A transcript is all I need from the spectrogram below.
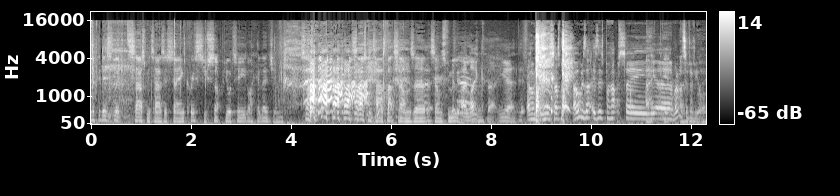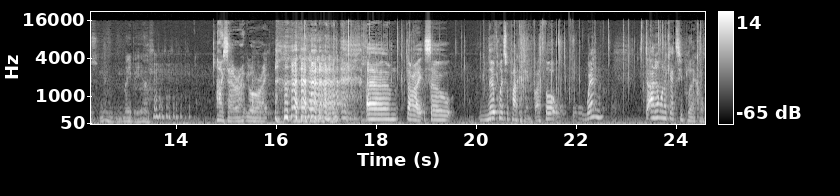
Look at this. Look, Sasmataz is saying, "Chris, you sup your tea like a legend." Sasmataz, that sounds uh, that sounds familiar. I like that. Yeah. Oh, so oh, is that is this perhaps a Uh, uh, yeah, relative I- of yours? I- mm, maybe, yeah. Hi, Sarah. I hope you're all right. um, all right. So, no points for packaging, but I thought when I don't want to get too political.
